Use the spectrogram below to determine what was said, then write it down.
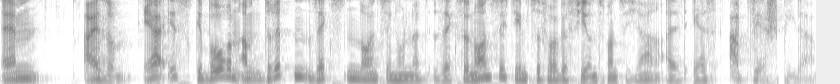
Ähm, also, er ist geboren am 3.6.1996, demzufolge 24 Jahre alt. Er ist Abwehrspieler.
